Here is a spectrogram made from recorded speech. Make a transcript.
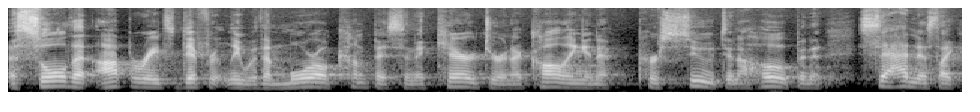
a soul that operates differently with a moral compass and a character and a calling and a pursuit and a hope and a sadness. Like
